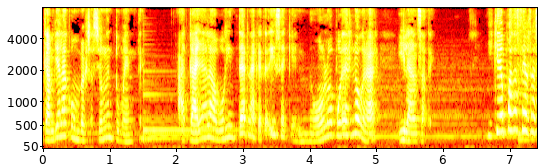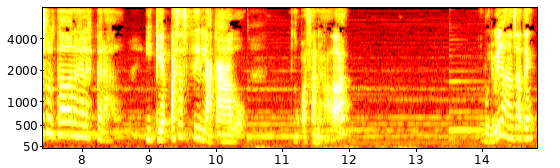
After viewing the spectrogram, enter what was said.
Cambia la conversación en tu mente. Acalla la voz interna que te dice que no lo puedes lograr y lánzate. ¿Y qué pasa si el resultado no es el esperado? ¿Y qué pasa si la cago? No pasa nada. Vuelve y lánzate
